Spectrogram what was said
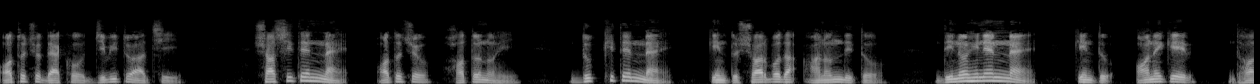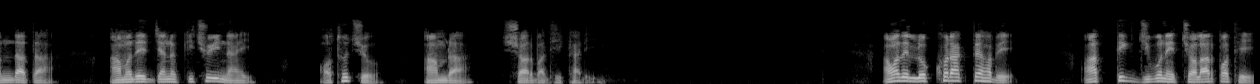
অথচ দেখো জীবিত আছি। শাসিতের ন্যায়, অথচ হত নহি। দুঃখিতের ন্যায়, কিন্তু সর্বদা আনন্দিত। দিনহীনের ন্যায়, কিন্তু অনেকের ধনদাতা। আমাদের যেন কিছুই নাই, অথচ আমরা সর্বাধিকারী। আমাদের লক্ষ্য রাখতে হবে আত্মিক জীবনে চলার পথে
